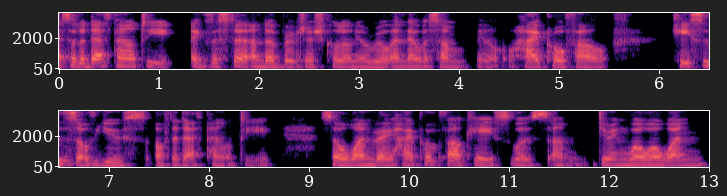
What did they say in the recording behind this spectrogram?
so the death penalty existed under British colonial rule, and there were some, you know, high profile cases of use of the death penalty. So one very high profile case was um, during World War One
